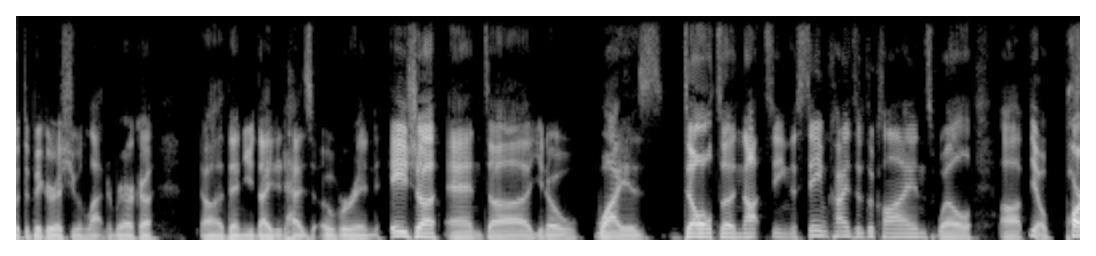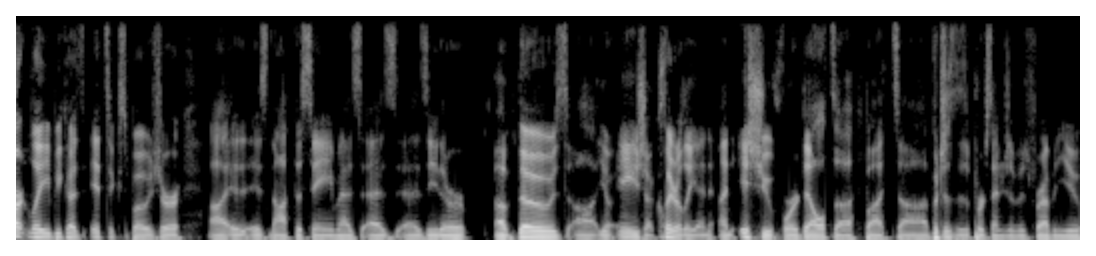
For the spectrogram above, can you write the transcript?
with the bigger issue in Latin America uh, than United has over in Asia. And, uh, you know, why is Delta not seeing the same kinds of declines? Well, uh, you know, partly because its exposure uh, is, is, not the same as, as, as either of those, uh, you know, Asia clearly an, an issue for Delta, but uh, but just as a percentage of its revenue,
